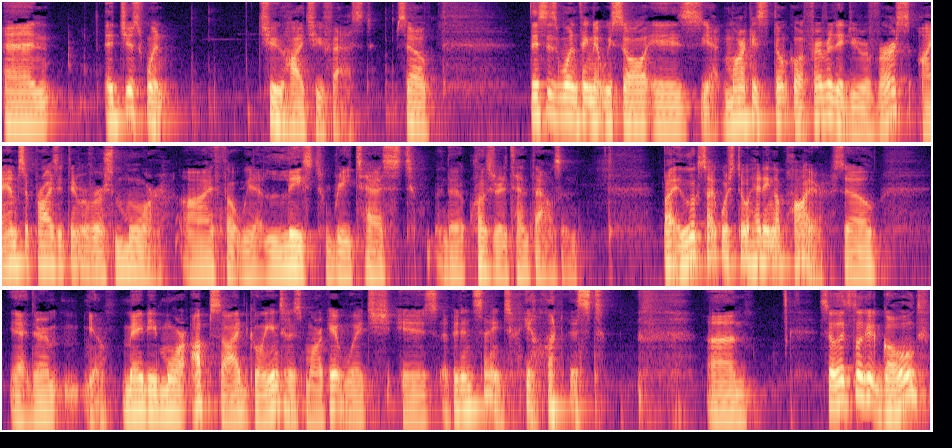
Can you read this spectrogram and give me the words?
And it just went too high too fast. So this is one thing that we saw is yeah markets don't go up forever they do reverse. I am surprised it didn't reverse more. I thought we'd at least retest the closer to 10000 but it looks like we're still heading up higher. So yeah there are you know maybe more upside going into this market which is a bit insane to be honest. Um, so let's look at gold.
